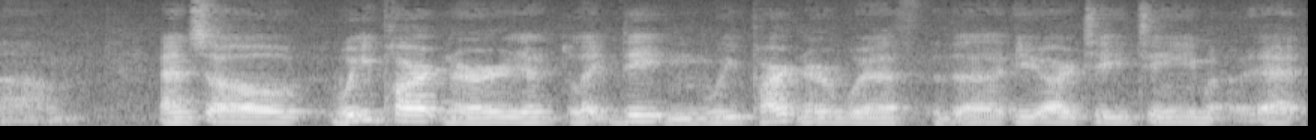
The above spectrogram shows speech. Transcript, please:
Um, and so we partner at Lake Deaton, we partner with the ERT team at,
